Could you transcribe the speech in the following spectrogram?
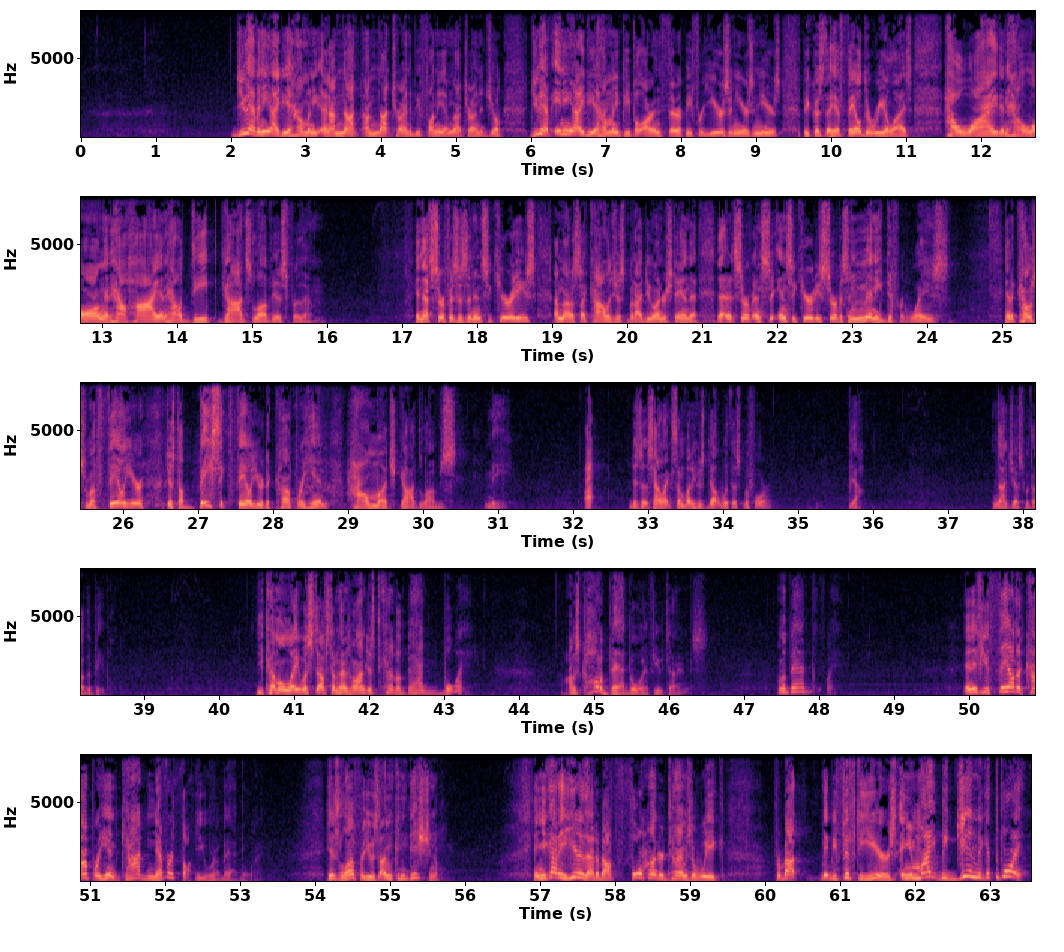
Do you have any idea how many, and I'm not, I'm not trying to be funny, I'm not trying to joke. Do you have any idea how many people are in therapy for years and years and years because they have failed to realize how wide and how long and how high and how deep God's love is for them? And that surfaces in insecurities. I'm not a psychologist, but I do understand that, that it serve, insecurities surface in many different ways. And it comes from a failure, just a basic failure to comprehend how much God loves me. I, does it sound like somebody who's dealt with this before? Yeah. Not just with other people. You come away with stuff sometimes, well, I'm just kind of a bad boy. I was called a bad boy a few times. I'm a bad boy. And if you fail to comprehend, God never thought you were a bad boy. His love for you is unconditional. And you got to hear that about 400 times a week for about maybe 50 years, and you might begin to get the point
